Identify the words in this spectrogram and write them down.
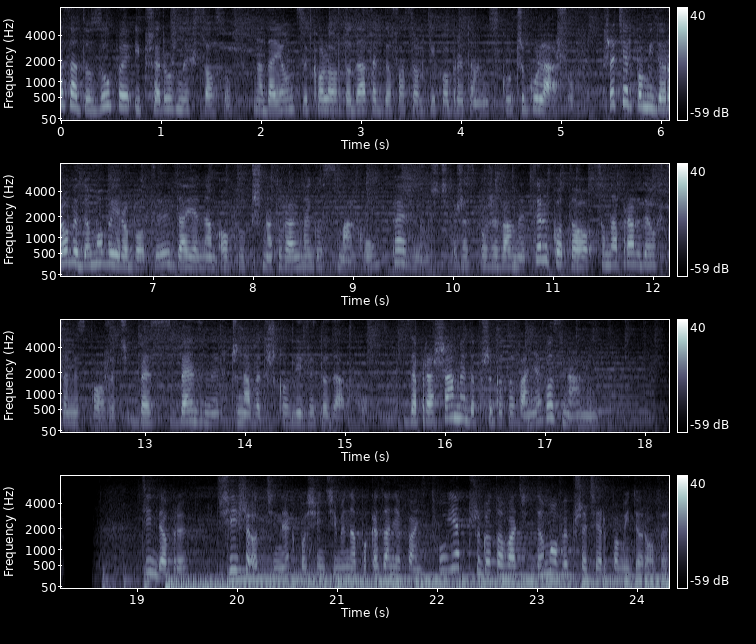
Baza do zupy i przeróżnych sosów, nadający kolor dodatek do fasolki po brytońsku czy gulaszów. Przecier pomidorowy domowej roboty daje nam oprócz naturalnego smaku pewność, że spożywamy tylko to, co naprawdę chcemy spożyć, bez zbędnych czy nawet szkodliwych dodatków. Zapraszamy do przygotowania go z nami. Dzień dobry. Dzisiejszy odcinek poświęcimy na pokazanie Państwu, jak przygotować domowy przecier pomidorowy.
